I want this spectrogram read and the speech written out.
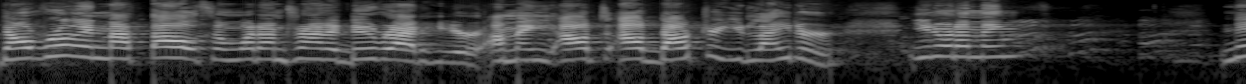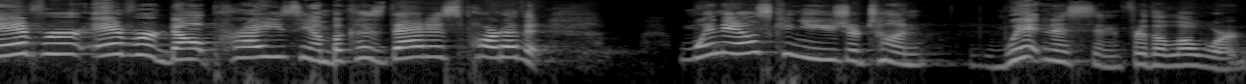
Don't ruin my thoughts on what I'm trying to do right here. I mean, I'll, I'll doctor you later. You know what I mean? Never, ever don't praise Him because that is part of it. When else can you use your tongue? Witnessing for the Lord,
